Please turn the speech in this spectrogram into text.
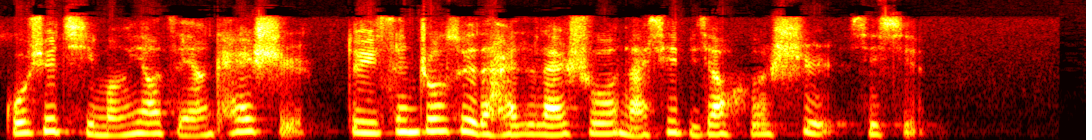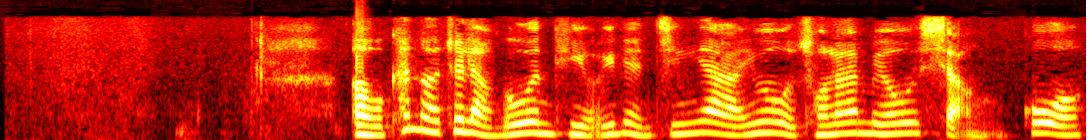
国学启蒙要怎样开始？对于三周岁的孩子来说，哪些比较合适？谢谢。呃，我看到这两个问题有一点惊讶，因为我从来没有想过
